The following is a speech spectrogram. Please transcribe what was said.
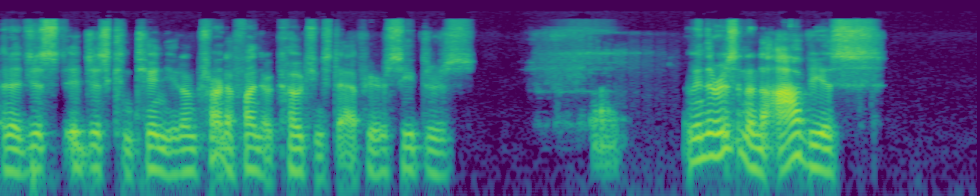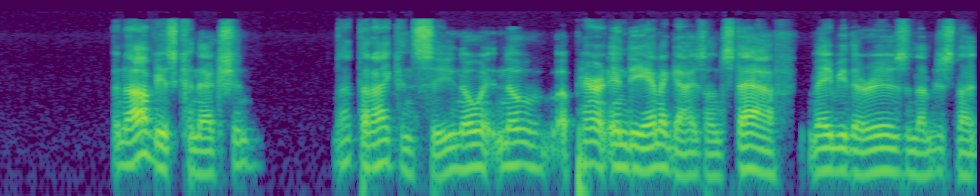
and it just it just continued. I'm trying to find their coaching staff here, see if there's. I mean, there isn't an obvious an obvious connection. Not that I can see. No, no apparent Indiana guys on staff. Maybe there is, and I'm just not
